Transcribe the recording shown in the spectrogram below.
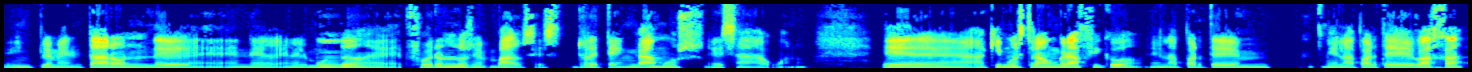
implementaron en, el, en, el, mundo eh, fueron los embalses. Retengamos esa agua. Eh, aquí muestra un gráfico en la parte en la parte baja,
